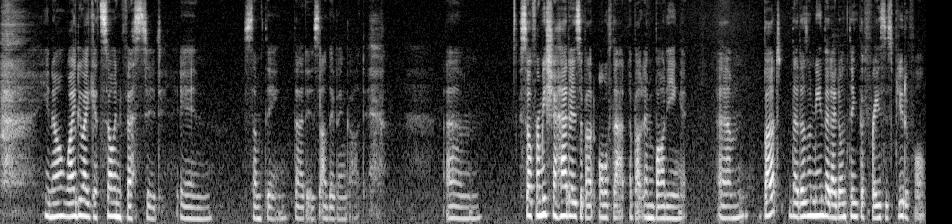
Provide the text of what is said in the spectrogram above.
you know, why do I get so invested in something that is other than God. um, so for me, Shahada is about all of that, about embodying it. Um, but that doesn't mean that I don't think the phrase is beautiful.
